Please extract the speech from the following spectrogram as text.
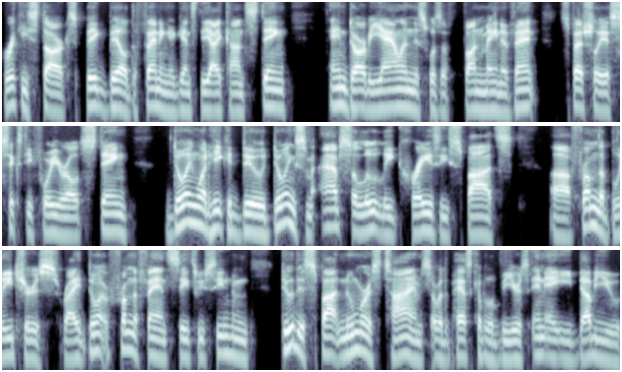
Ricky Starks, Big Bill defending against the icon Sting and Darby Allin. This was a fun main event, especially a 64 year old Sting doing what he could do, doing some absolutely crazy spots uh, from the bleachers, right? Doing it from the fan seats. We've seen him do this spot numerous times over the past couple of years in AEW.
